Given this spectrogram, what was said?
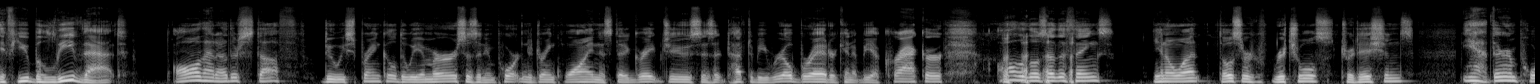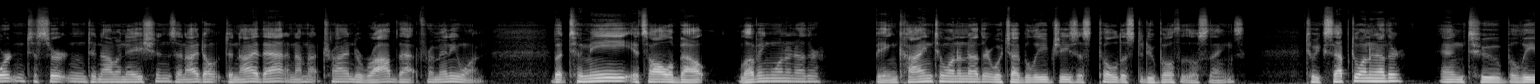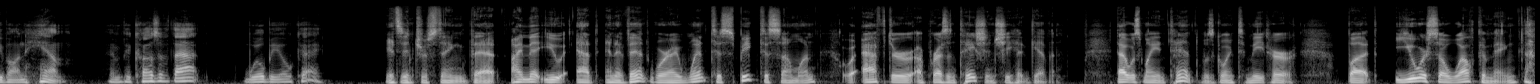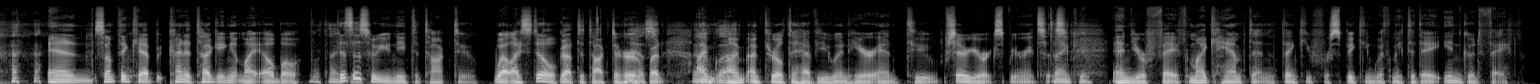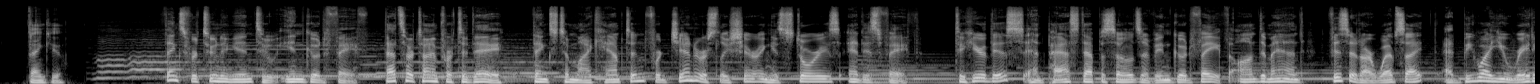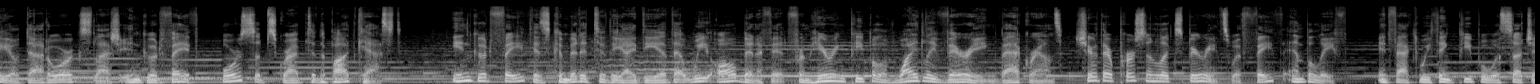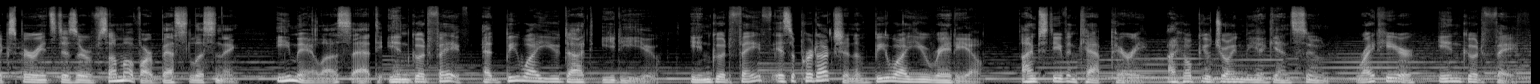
If you believe that, all that other stuff do we sprinkle? Do we immerse? Is it important to drink wine instead of grape juice? Does it have to be real bread or can it be a cracker? All of those other things, you know what? Those are rituals, traditions. Yeah, they're important to certain denominations, and I don't deny that, and I'm not trying to rob that from anyone. But to me, it's all about loving one another, being kind to one another, which I believe Jesus told us to do both of those things, to accept one another, and to believe on Him. And because of that, we'll be okay. It's interesting that I met you at an event where I went to speak to someone after a presentation she had given. That was my intent was going to meet her. But you were so welcoming and something kept kind of tugging at my elbow. Well, this you. is who you need to talk to. Well, I still got to talk to her, yes, but I'm, I'm, I'm, I'm thrilled to have you in here and to share your experiences. Thank you. And your faith. Mike Hampton, thank you for speaking with me today in good faith. Thank you. Thanks for tuning in to In Good Faith. That's our time for today. Thanks to Mike Hampton for generously sharing his stories and his faith. To hear this and past episodes of In Good Faith on demand, visit our website at byuradio.org slash ingoodfaith or subscribe to the podcast. In Good Faith is committed to the idea that we all benefit from hearing people of widely varying backgrounds share their personal experience with faith and belief. In fact, we think people with such experience deserve some of our best listening. Email us at ingoodfaith at byu.edu. In Good Faith is a production of BYU Radio. I'm Stephen Kapp Perry. I hope you'll join me again soon, right here in Good Faith.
